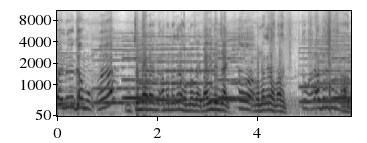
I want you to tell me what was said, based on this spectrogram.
ভাই নয় খামু তুমি আমার আমার নগরে হন না যাই ভাবি নেন যাই আমার নগরে হম আহুন। তোমার আদর করো। আহুন।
